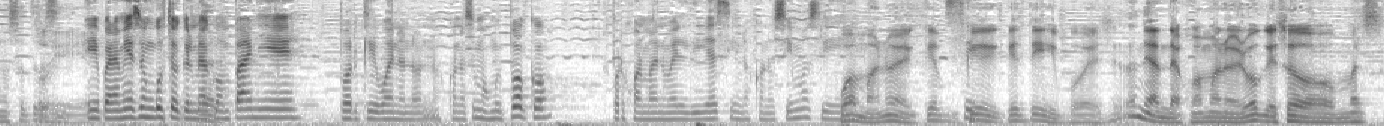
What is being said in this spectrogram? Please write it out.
nosotros sí. Y para mí es un gusto que él me Claro. acompañe, porque bueno, no, nos conocemos muy poco. Por Juan Manuel Díaz y nos conocimos y... Juan Manuel, ¿qué, Sí. qué, qué tipo es? ¿Dónde anda Juan Manuel? Vos que sos más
